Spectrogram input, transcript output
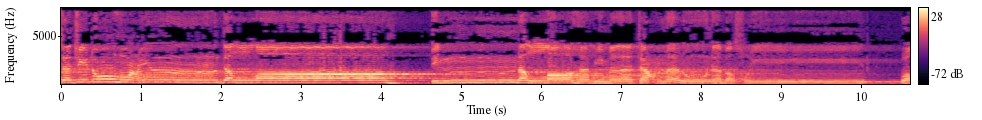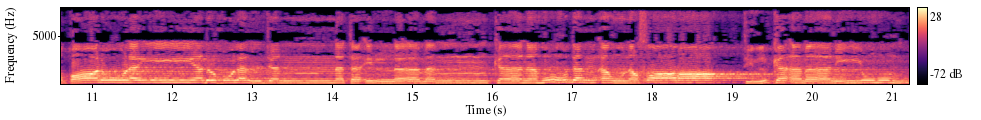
تجدوه عند الله. إن الله بما تعملون بصير. وقالوا لن يدخل الجنة إلا من كان هودا أو نصارى تلك أمانيهم.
